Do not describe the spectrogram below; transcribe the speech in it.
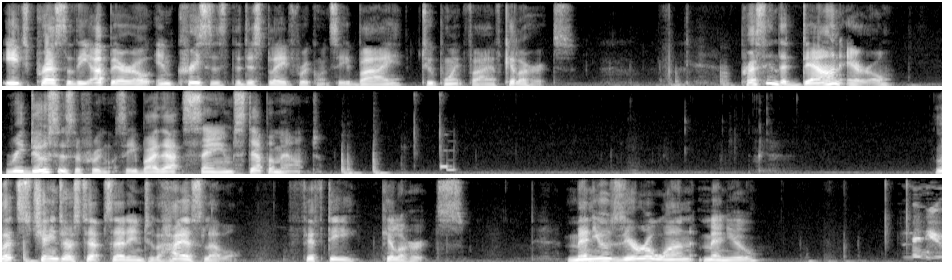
each press of the up arrow increases the displayed frequency by 2.5 kHz. Pressing the down arrow reduces the frequency by that same step amount. Let's change our step setting to the highest level, 50 kHz. Menu 01 menu Menu.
